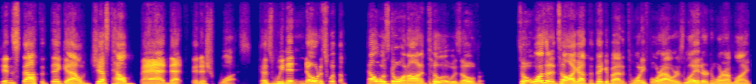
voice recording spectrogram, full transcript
Didn't stop to think how just how bad that finish was because we didn't notice what the hell was going on until it was over. So it wasn't until I got to think about it 24 hours later to where I'm like,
